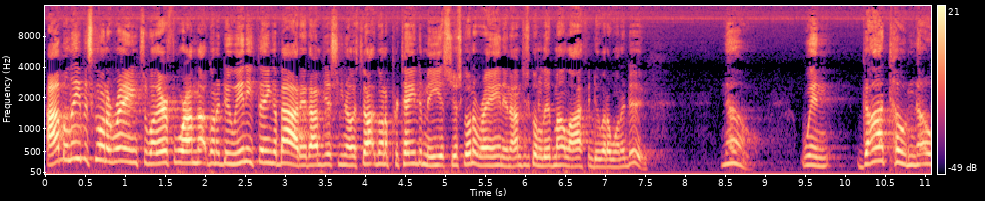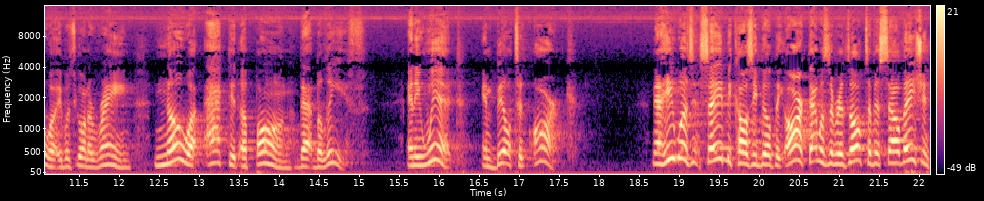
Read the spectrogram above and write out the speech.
I believe it's going to rain, so therefore I'm not going to do anything about it. I'm just, you know, it's not going to pertain to me. It's just going to rain, and I'm just going to live my life and do what I want to do. No. When God told Noah it was going to rain, Noah acted upon that belief. And he went and built an ark. Now, he wasn't saved because he built the ark. That was the result of his salvation.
